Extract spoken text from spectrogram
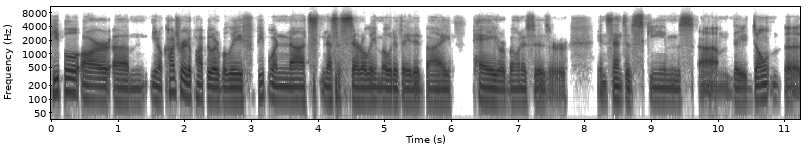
people are, um, you know, contrary to popular belief, people are not necessarily motivated by pay or bonuses or incentive schemes. Um, they don't, uh,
